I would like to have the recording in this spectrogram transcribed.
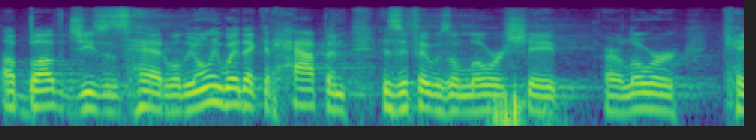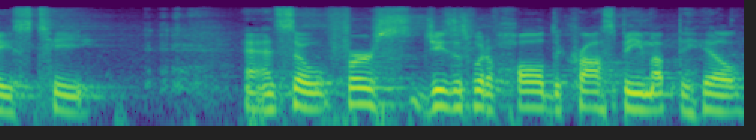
above Jesus' head. Well, the only way that could happen is if it was a lower shape or lower case T. And so, first, Jesus would have hauled the crossbeam up the hill.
